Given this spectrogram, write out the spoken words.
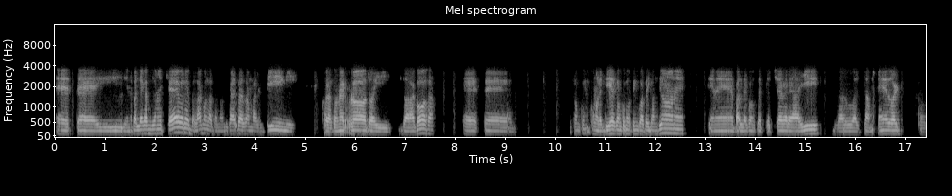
Este, y tiene un par de canciones chéveres, ¿verdad? Con la temática de San Valentín y corazones rotos y toda la cosa. Este, son como, como les dije, son como 5 o 6 canciones. Tiene un par de conceptos chéveres allí. Un saludo al Sam Edwards con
